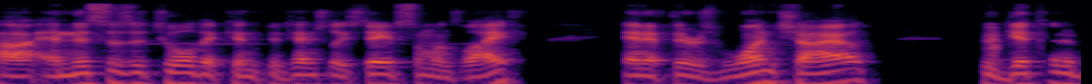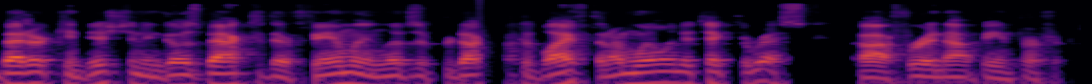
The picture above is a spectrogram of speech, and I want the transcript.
Uh, and this is a tool that can potentially save someone's life. And if there's one child who gets in a better condition and goes back to their family and lives a productive life, then I'm willing to take the risk uh, for it not being perfect.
